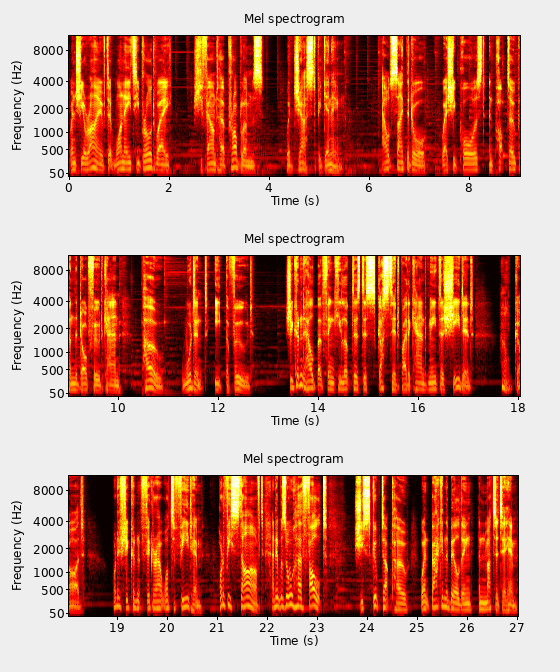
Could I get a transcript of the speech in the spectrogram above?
when she arrived at 180 Broadway, she found her problems were just beginning. Outside the door, where she paused and popped open the dog food can, Poe wouldn't eat the food. She couldn't help but think he looked as disgusted by the canned meat as she did. Oh God, what if she couldn't figure out what to feed him? What if he starved and it was all her fault? She scooped up Poe, went back in the building, and muttered to him,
